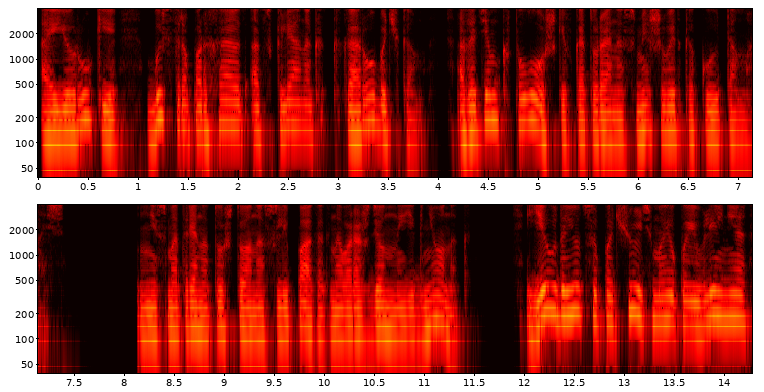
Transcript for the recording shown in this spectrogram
а ее руки быстро порхают от склянок к коробочкам, а затем к плошке, в которой она смешивает какую-то мазь. Несмотря на то, что она слепа, как новорожденный ягненок, ей удается почуять мое появление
